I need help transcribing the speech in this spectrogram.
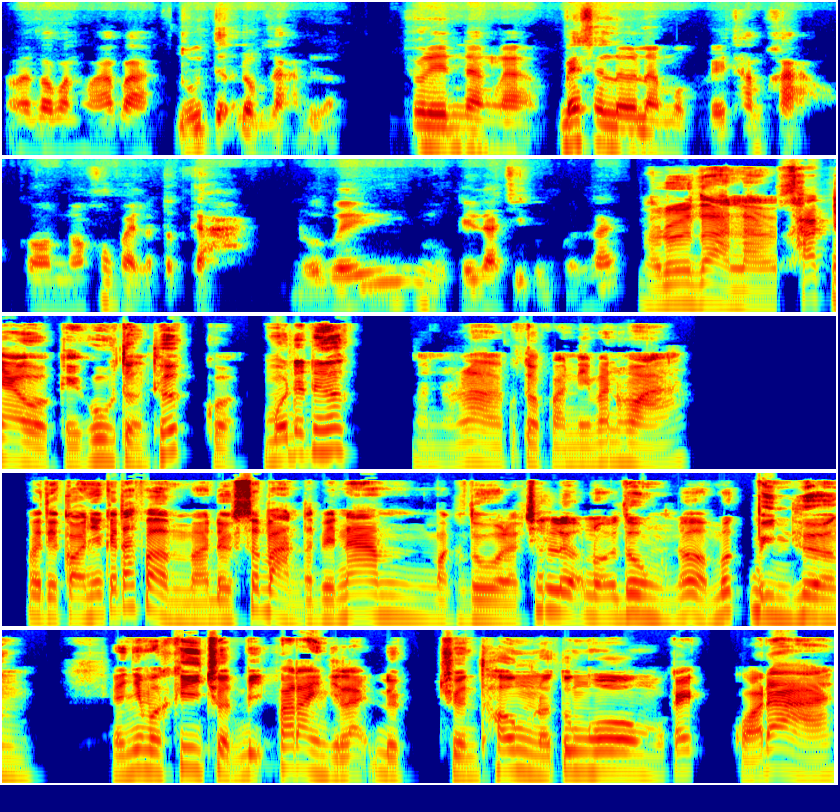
nó là do văn hóa và đối tượng độc giả nữa. Cho nên rằng là bestseller là một cái tham khảo, còn nó không phải là tất cả đối với một cái giá trị của cuốn sách. Nó đơn giản là khác nhau ở cái gu thưởng thức của mỗi đất nước và nó là thuộc vào nền văn hóa. Vậy thì có những cái tác phẩm mà được xuất bản tại Việt Nam, mặc dù là chất lượng, nội dung nó ở mức bình thường thế nhưng mà khi chuẩn bị phát hành thì lại được truyền thông nó tung hô một cách quá đà ấy.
